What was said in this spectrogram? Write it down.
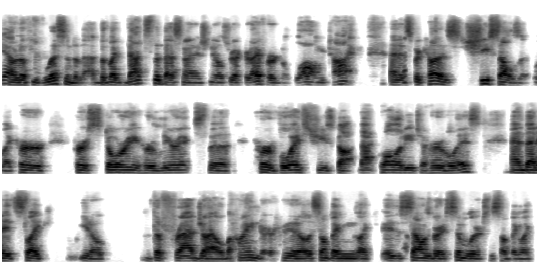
Yeah. I don't know if you've listened to that, but like that's the best Nine Inch Nails record I've heard in a long time, and it's because she sells it. Like her her story, her lyrics, the her voice, she's got that quality to her voice, and then it's like you know the fragile behind her you know something like it sounds very similar to something like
